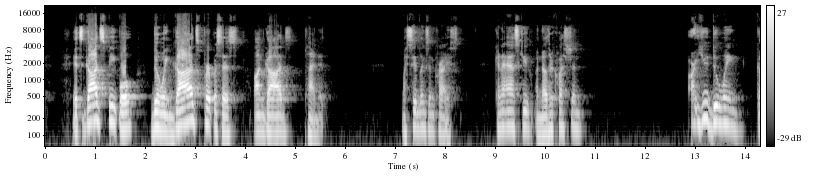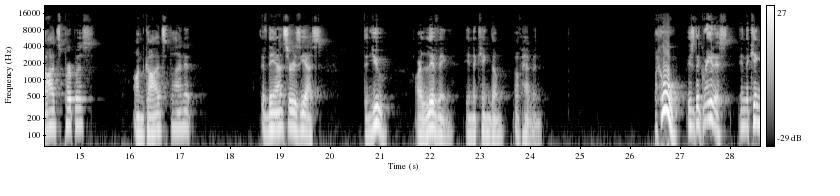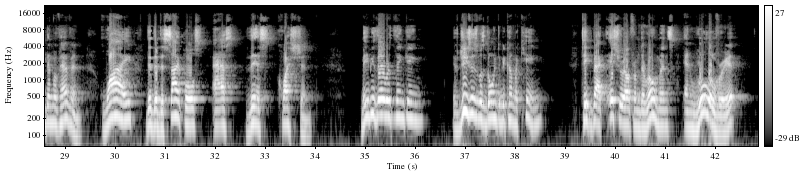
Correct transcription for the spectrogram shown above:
It's God's people doing God's purposes on God's planet. My siblings in Christ, can I ask you another question? Are you doing God's purpose on God's planet? If the answer is yes, then you are living in the kingdom of heaven. But who is the greatest in the kingdom of heaven? Why did the disciples ask this question? Maybe they were thinking if Jesus was going to become a king, take back Israel from the Romans and rule over it,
